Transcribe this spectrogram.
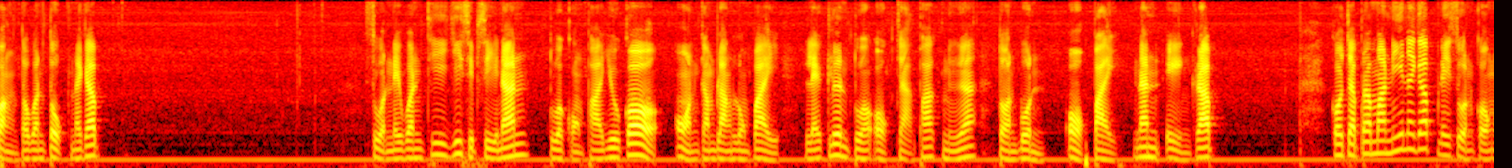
ฝั่งตะวันตกนะครับ ส่วนในวันที่ 24 นั้น ตัวของพายุก็อ่อนกำลังลงไป และเคลื่อนตัวออกจากภาคเหนือตอนบนออกไปนั่นเองครับ ก็จะประมาณนี้นะครับในส่วนของ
